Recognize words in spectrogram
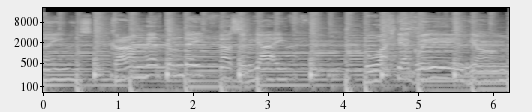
Times Cynner gymdeithas yr iaith Gwalltia e gwirion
